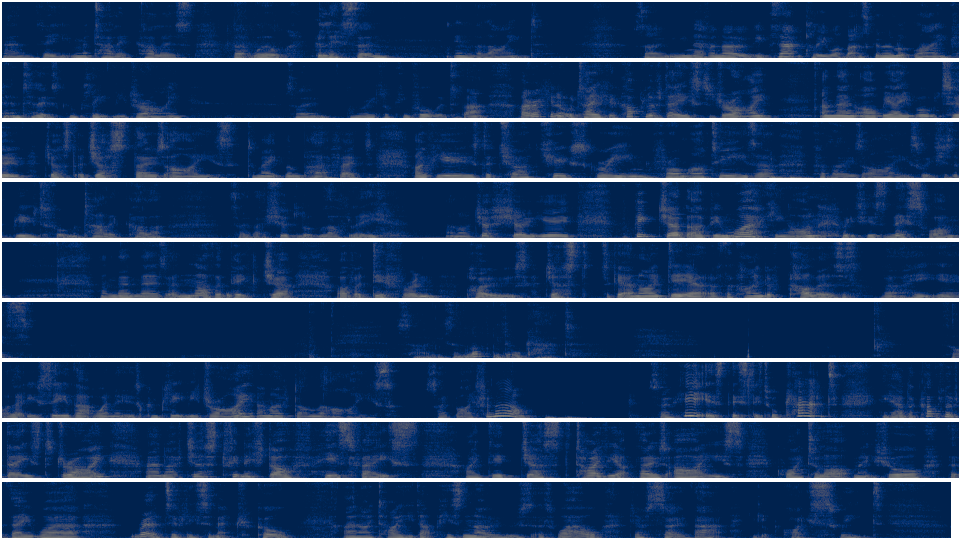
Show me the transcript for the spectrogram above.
and the metallic colours that will glisten in the light. So you never know exactly what that's going to look like until it's completely dry. So I'm really looking forward to that. I reckon it will take a couple of days to dry and then I'll be able to just adjust those eyes to make them perfect. I've used a chartreuse green from Arteza for those eyes, which is a beautiful metallic colour. So that should look lovely. And I'll just show you the picture that I've been working on, which is this one. And then there's another picture of a different pose just to get an idea of the kind of colours that he is. So he's a lovely little cat. So I'll let you see that when it is completely dry and I've done the eyes. So bye for now. So here is this little cat. He had a couple of days to dry and I've just finished off his face I did just tidy up those eyes quite a lot, make sure that they were relatively symmetrical. And I tidied up his nose as well, just so that he looked quite sweet.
